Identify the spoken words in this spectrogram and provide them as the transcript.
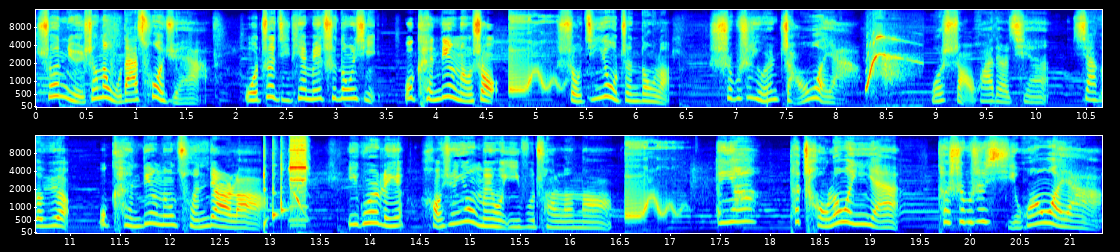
说女生的五大错觉啊，我这几天没吃东西，我肯定能瘦。手机又震动了，是不是有人找我呀？我少花点钱，下个月。我肯定能存点了，衣柜里好像又没有衣服穿了呢。哎呀，他瞅了我一眼，他是不是喜欢我呀？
